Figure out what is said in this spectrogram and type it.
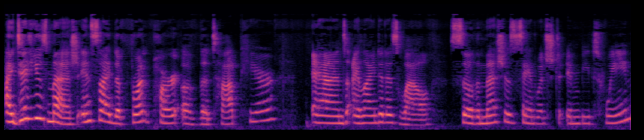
I did use mesh inside the front part of the top here, and I lined it as well. So the mesh is sandwiched in between.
